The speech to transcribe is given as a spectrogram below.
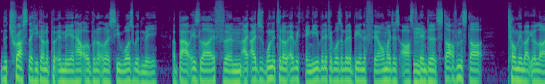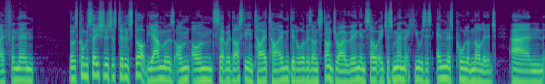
the trust that he kind of put in me and how open and honest he was with me about his life. And I, I just wanted to know everything, even if it wasn't going to be in the film. I just asked mm. him to start from the start, tell me about your life. And then those conversations just didn't stop. Jann was on, on set with us the entire time. He did all of his own stunt driving. And so it just meant that he was this endless pool of knowledge. And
